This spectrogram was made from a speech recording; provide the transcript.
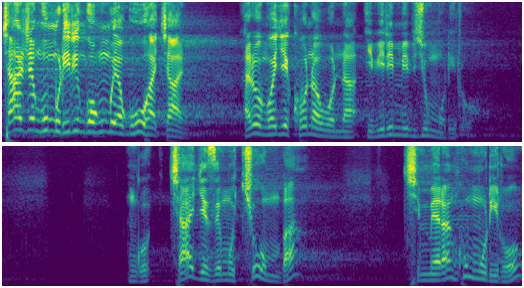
cyaje nk'umuriri ngo nk'umuyaga uhuha cyane. Ariko ngo bagiye kubona babona ibirimi by'umuriro. Ngo cyageze mu cyumba kimera nk'umuriro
